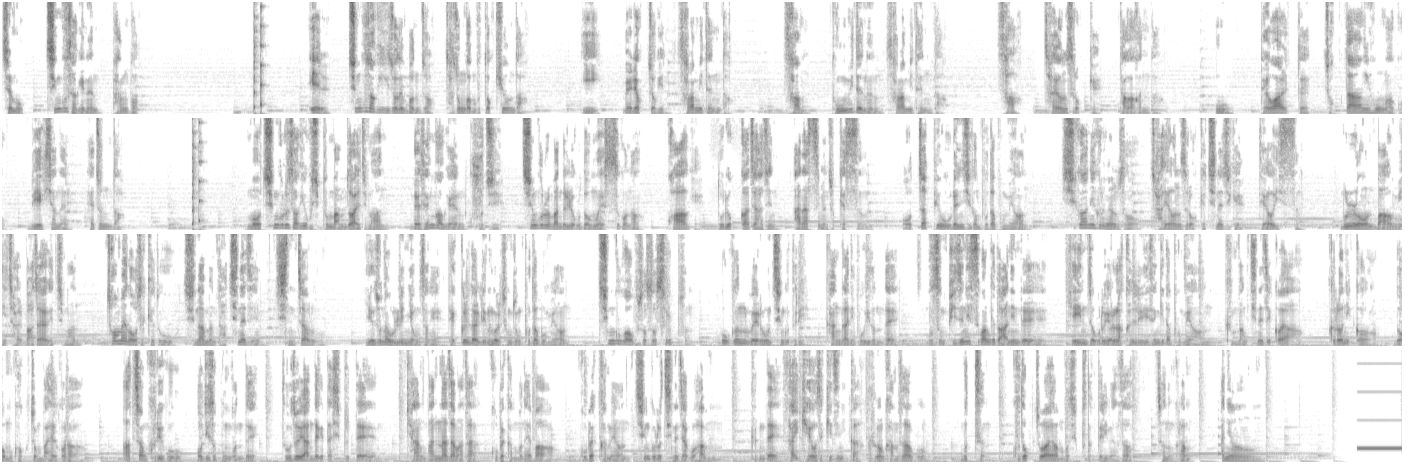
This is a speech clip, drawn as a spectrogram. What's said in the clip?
제목 친구 사귀는 방법 1. 친구 사귀기 전에 먼저 자존감부터 키운다 2. 매력적인 사람이 된다 3. 도움이 되는 사람이 된다 4. 자연스럽게 다가간다 5. 대화할 때 적당히 호응하고 리액션을 해준다 뭐 친구를 사귀고 싶은 맘도 알지만 내 생각엔 굳이 친구를 만들려고 너무 애쓰거나 과하게 노력까지 하진 않았으면 좋겠음. 어차피 오랜 시간 보다 보면 시간이 흐르면서 자연스럽게 친해지게 되어 있음. 물론 마음이 잘 맞아야겠지만 처음엔 어색해도 지나면 다 친해짐. 진짜로. 예전에 올린 영상에 댓글 달리는 걸 종종 보다 보면 친구가 없어서 슬픈 혹은 외로운 친구들이 간간히 보이던데 무슨 비즈니스 관계도 아닌데 개인적으로 연락할 일이 생기다 보면 금방 친해질 거야. 그러니까 너무 걱정 말거라. 아참 그리고 어디서 본 건데 도저히 안 되겠다 싶을 땐 그냥 만나자마자 고백 한번 해봐. 고백하면 친구로 지내자고 함. 근데 사이 개어색해지니까 그건 감사하고 무튼 구독 좋아요 한 번씩 부탁드리면서 저는 그럼 안녕.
